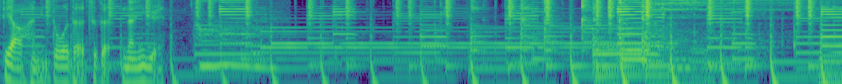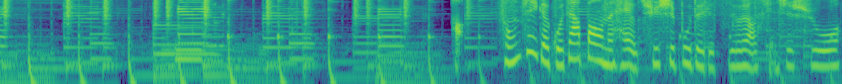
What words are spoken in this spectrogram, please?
掉很多的这个能源。哦。从这个国家报呢，还有趋势部队的资料显示说，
